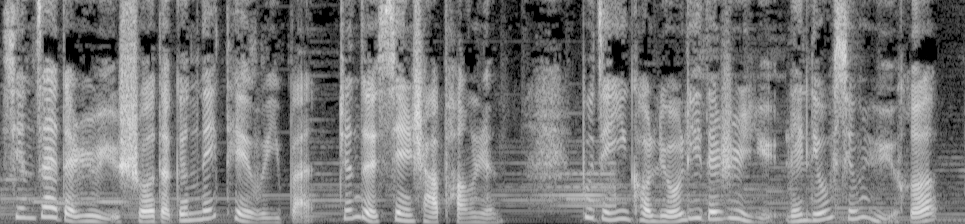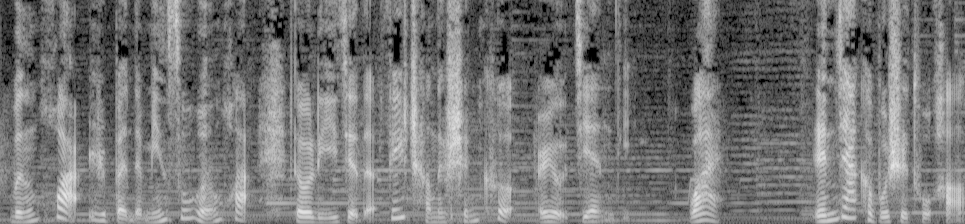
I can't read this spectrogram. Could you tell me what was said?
现在的日语说的跟 native 一般，真的羡煞旁人。不仅一口流利的日语，连流行语和文化、日本的民俗文化都理解的非常的深刻而有见地。Why？人家可不是土豪，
